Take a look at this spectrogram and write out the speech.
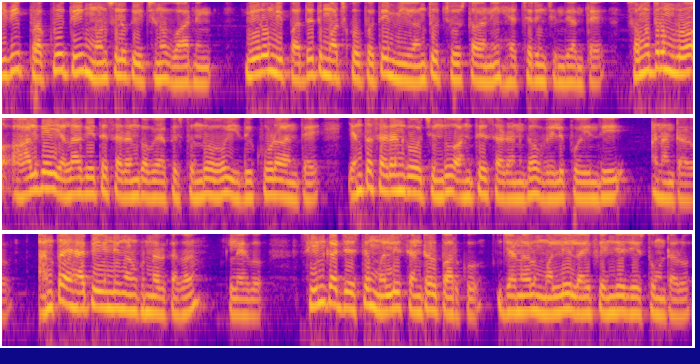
ఇది ప్రకృతి మనుషులకు ఇచ్చిన వార్నింగ్. మీరు మీ పద్ధతి మార్చుకోకపోతే మీ అంతు చూస్తా అని హెచ్చరించింది అంతే. సముద్రంలో ఆల్గే ఎలాగైతే సడన్గా వ్యాపిస్తుందో ఇది కూడా అంతే. ఎంత సడన్గా వచ్చిందో అంతే సడన్గా వెళ్ళిపోయింది అని అంటారు. అంతా హ్యాపీ ఎండింగ్ అనుకున్నారు కదా? లేదు. సీన్ కట్ చేస్తే మళ్ళీ సెంట్రల్ పార్కు. జనాలు మళ్ళీ లైఫ్ ఎంజాయ్ చేస్తూ ఉంటారు.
